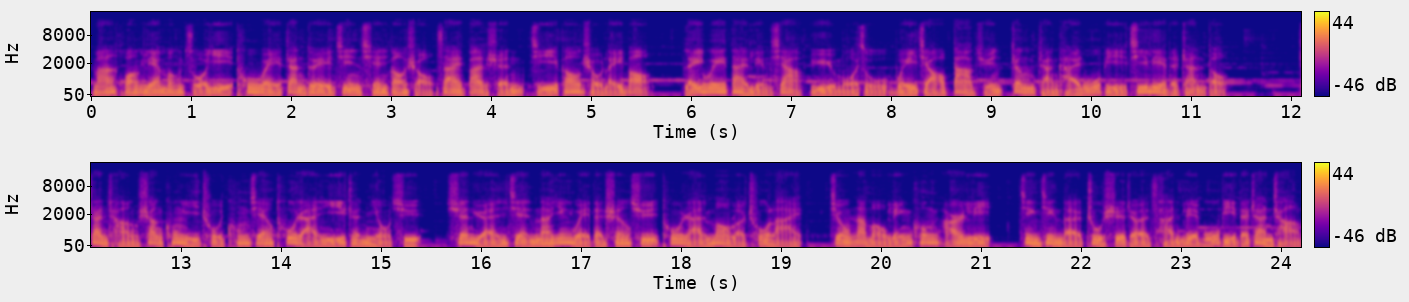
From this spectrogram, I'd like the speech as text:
蛮荒联盟左翼突围战队近千高手在半神级高手雷暴、雷威带领下，与魔族围剿大军正展开无比激烈的战斗。战场上空一处空间突然一阵扭曲，轩辕剑那英伟的身躯突然冒了出来，就那么凌空而立，静静地注视着惨烈无比的战场。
